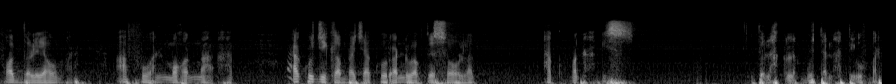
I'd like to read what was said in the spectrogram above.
fadl ya Umar. Afwan, mohon maaf. Aku jika baca Quran di waktu sholat, aku menangis. Itulah kelembutan hati Umar.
